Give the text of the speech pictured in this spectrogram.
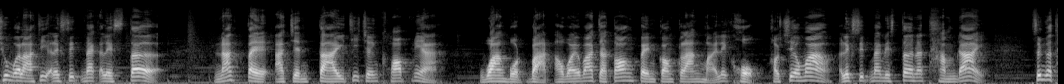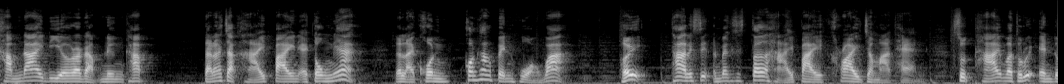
ช่วงเวลาที่อเล็กซิสแบ็กอเลสเตอร์นักเตะอาร์เจนไตที่เจนครอปเนี่ยวางบทบาทเอาไว้ว่าจะต้องเป็นกองกลางหมายเลข 6 เขาเชื่อว่าอเล็กซิสแบ็กอเลสเตอร์นั้นทำได้ ซึ่งก็ทำได้ดีระดับหนึ่งครับ แต่หลังจากหายไปเนี่ยไอ้ตรงเนี้ยหลายๆ คนค่อนข้างเป็นห่วงว่า เฮ้ย ถ้าอเล็กซิสแบ็กอเลสเตอร์หายไปใครจะมาแทน สุดท้ายวาตารุเอนโด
